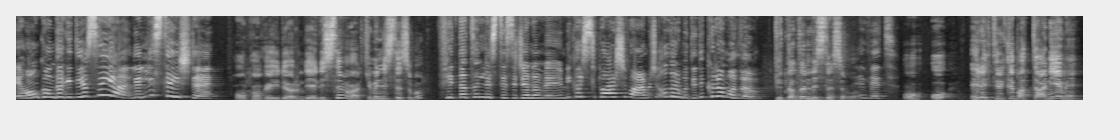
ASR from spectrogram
E Hong Kong'a gidiyorsun ya. Liste işte. Hong Kong'a gidiyorum diye liste mi var? Kimin listesi bu? Fitnat'ın listesi canım. Ee, Birkaç siparişi varmış. Alır mı dedi. Kıramadım. Fitnat'ın listesi bu. Evet. O, o elektrikli battaniye mi?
